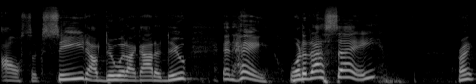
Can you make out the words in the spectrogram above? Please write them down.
I'll succeed. I'll do what I got to do. And hey, what did I say? Right?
